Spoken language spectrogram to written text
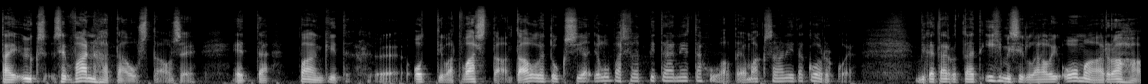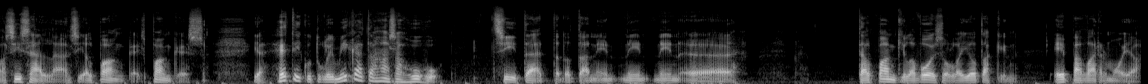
tai yksi, se vanha tausta on se, että pankit ottivat vastaan talletuksia ja lupasivat pitää niitä huolta ja maksaa niitä korkoja. Mikä tarkoittaa, että ihmisillä oli omaa rahaa sisällään siellä pankeissa. pankeissa. Ja heti kun tuli mikä tahansa huhu siitä, että tota, niin, niin, niin, äh, tällä pankilla voisi olla jotakin epävarmoja,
